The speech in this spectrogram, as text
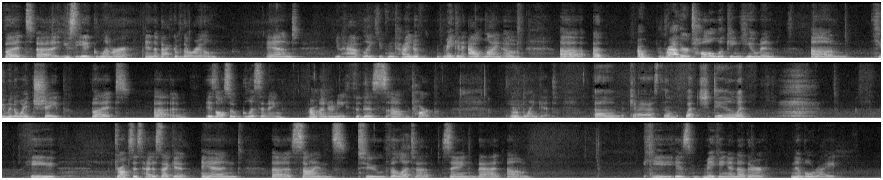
but uh, you see a glimmer in the back of the room, and you have like you can kind of make an outline of uh, a a rather tall looking human, um, humanoid shape, but uh, is also glistening from underneath this um, tarp or blanket. Um, can I ask them what you doing? he drops his head a second and uh, signs to Valletta saying that um, he is making another nimblewright.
